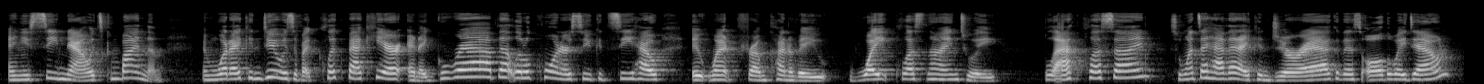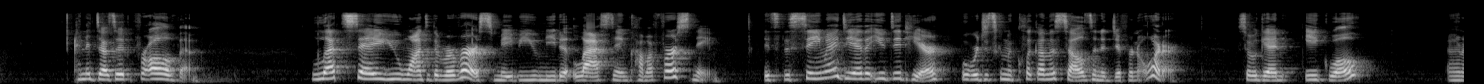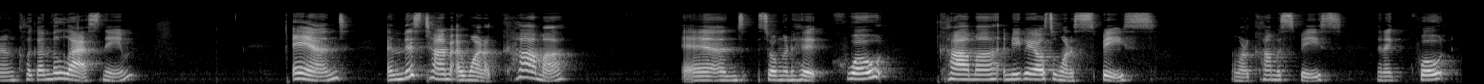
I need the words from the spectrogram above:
And you see now it's combined them. And what I can do is if I click back here and I grab that little corner so you can see how it went from kind of a white plus sign to a black plus sign. So once I have that, I can drag this all the way down and it does it for all of them. Let's say you wanted the reverse. Maybe you needed last name comma first name. It's the same idea that you did here, but we're just going to click on the cells in a different order. So again, equal, and I'm to click on the last name, and, and this time I want a comma, and so I'm going to hit quote, comma, and maybe I also want a space. I want a comma space, then I quote,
